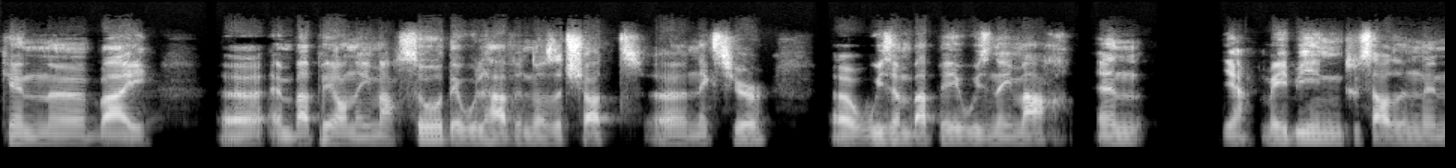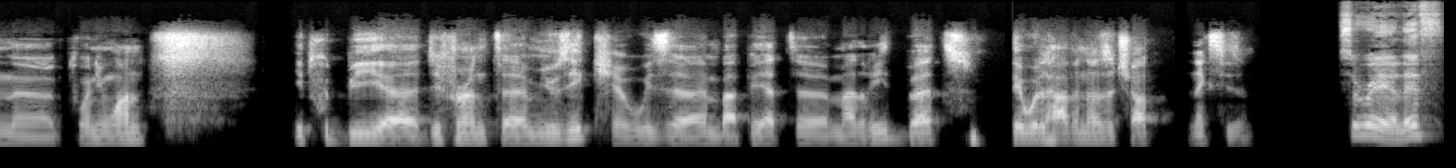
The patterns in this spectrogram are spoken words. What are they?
can uh, buy Mbappe or Neymar. So they will have another shot uh, next year uh, with Mbappe, with Neymar, and yeah, maybe in 2021 it would be a different music with Mbappe at Madrid, but they will have another shot next season. Cyril. If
